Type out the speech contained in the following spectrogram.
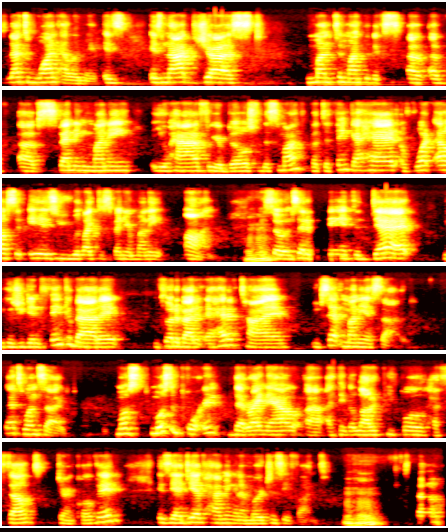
So that's one element is is not just month to month of, of, of spending money that you have for your bills for this month, but to think ahead of what else it is you would like to spend your money on. Mm-hmm. so instead of getting into debt because you didn't think about it, you thought about it ahead of time, you set money aside. That's one side. Most most important that right now uh, I think a lot of people have felt during COVID is the idea of having an emergency fund. Mm-hmm. So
